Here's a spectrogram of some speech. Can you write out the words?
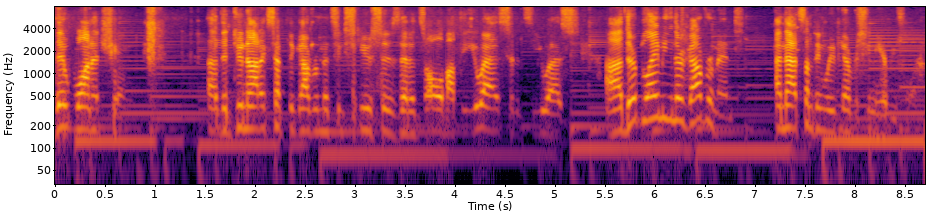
that want to change, uh, that do not accept the government's excuses that it's all about the U.S. and it's the U.S. Uh, they're blaming their government, and that's something we've never seen here before.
